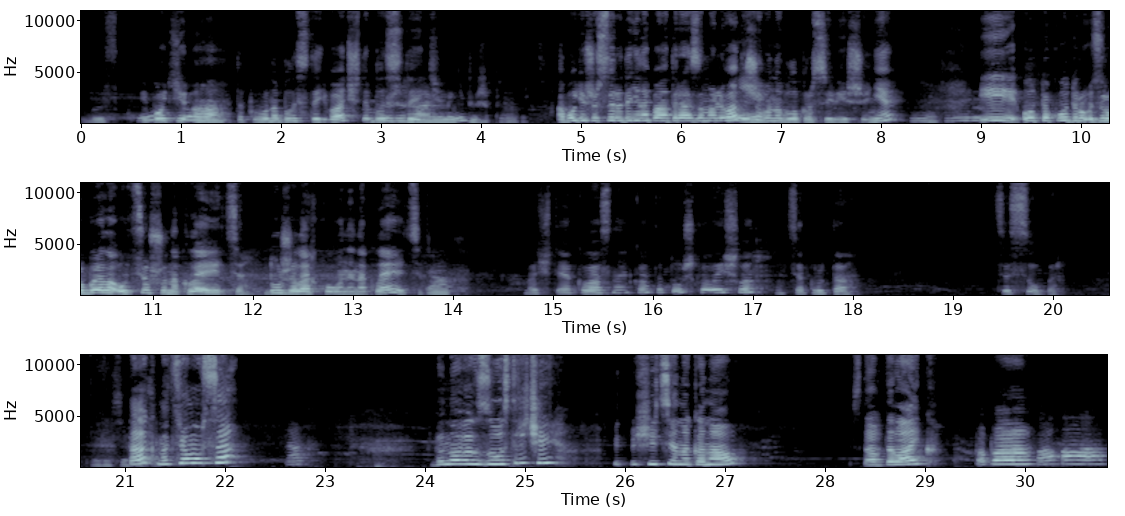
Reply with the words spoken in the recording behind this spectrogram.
Блискучо. І потім, ага, так воно блистить, бачите, Дуже блистить. гарно, мені дуже подобається. А потім що всередині, напевно, треба замалювати, Ні. щоб воно було красивіше, ні? Ні, І блискуче. отаку дру- зробила оцю, що наклеїться. Дуже легко вони наклеються. Так. Бачите, як класна яка татушка вийшла. Оця крута. Це супер. Зараз я Так, на цьому все. Так. До нових зустрічей. Підпишіться на канал. Ставте лайк. Па-па! Папа.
